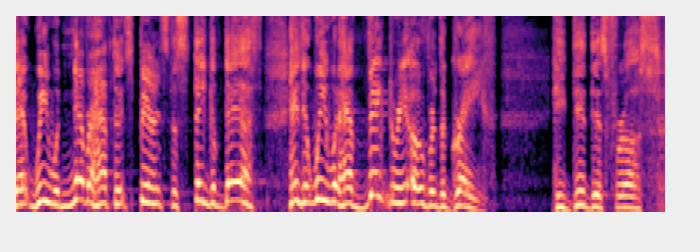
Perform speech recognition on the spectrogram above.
that we would never have to experience the sting of death and that we would have victory over the grave. He did this for us.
